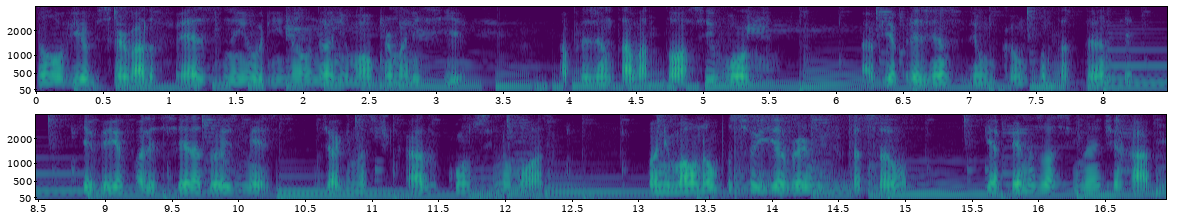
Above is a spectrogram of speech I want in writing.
Não havia observado fezes nem urina onde o animal permanecia. Apresentava tosse e vômito. Havia presença de um cão contatante que veio a falecer há dois meses, diagnosticado com sinomose. O animal não possuía vermificação e apenas vacina antirrábica.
